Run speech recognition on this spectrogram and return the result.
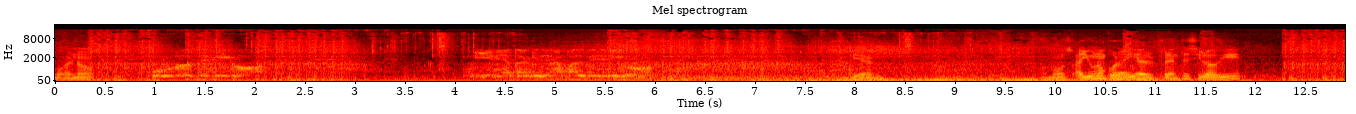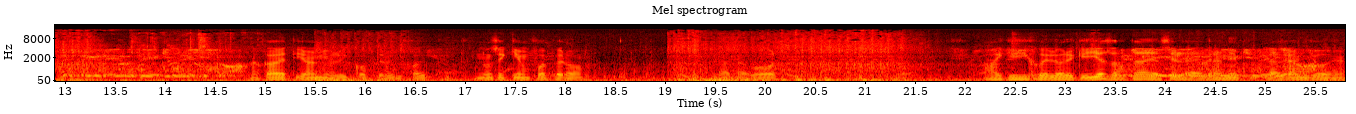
bueno, U-2 enemigo. Viene ataque de napalm enemigo. bien. Vamos, hay uno por ahí al frente, sí lo vi. Listo. Acaba de tirar mi helicóptero, el hijo de. No sé quién fue, pero. La atacó. Ay, qué hijo de lore. Quería saltar y hacer la gran, la gran yo, eh.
